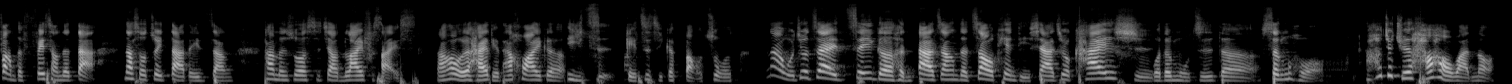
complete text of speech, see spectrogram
放得非常的大，那时候最大的一张，他们说是叫 life size，然后我还给他画一个椅子，给自己一个宝座。那我就在这个很大张的照片底下就开始我的母子的生活，然后就觉得好好玩哦。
